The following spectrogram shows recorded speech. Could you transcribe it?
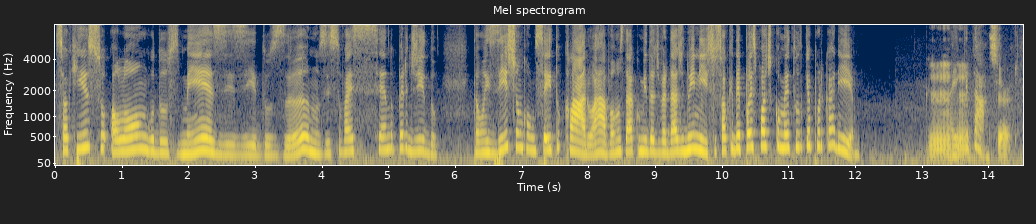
Só que isso, ao longo dos meses e dos anos, isso vai sendo perdido. Então existe um conceito claro, ah, vamos dar comida de verdade no início, só que depois pode comer tudo que é porcaria. Uhum, Aí que tá. Certo.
